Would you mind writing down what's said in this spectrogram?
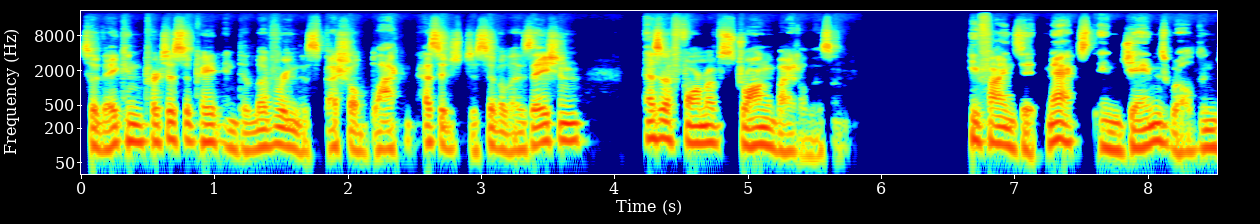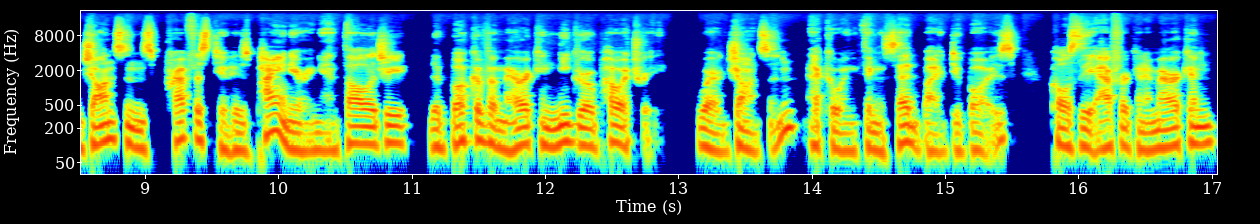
so they can participate in delivering the special black message to civilization, as a form of strong vitalism. He finds it next in James Weldon Johnson's preface to his pioneering anthology, The Book of American Negro Poetry, where Johnson, echoing things said by Du Bois, calls the African American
